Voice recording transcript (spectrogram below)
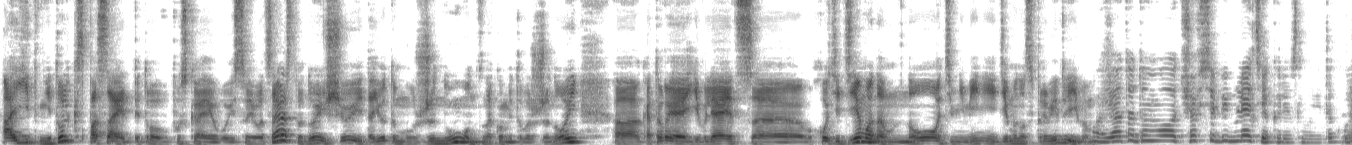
Аид не только спасает Петрова, выпуская его из своего царства, но еще и дает ему жену, он знакомит его с женой, а, которая является хоть и демоном, но тем не менее демоном справедливым. А я-то думала, что все библиотекари злые. Так вот,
